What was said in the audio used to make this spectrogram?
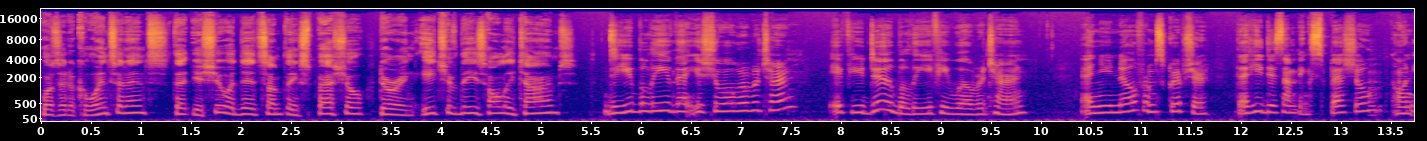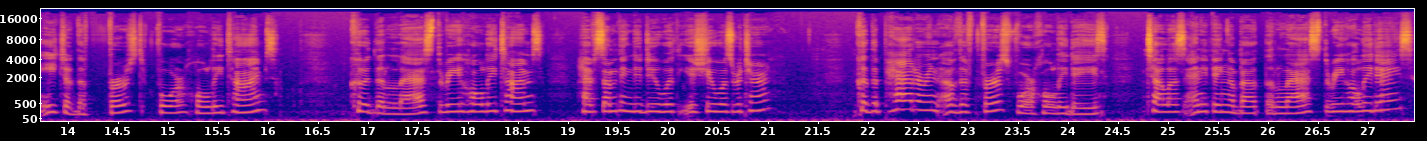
Was it a coincidence that Yeshua did something special during each of these holy times? Do you believe that Yeshua will return? If you do believe he will return, and you know from Scripture that he did something special on each of the first four holy times, could the last three holy times have something to do with Yeshua's return? Could the pattern of the first four holy days tell us anything about the last three holy days?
